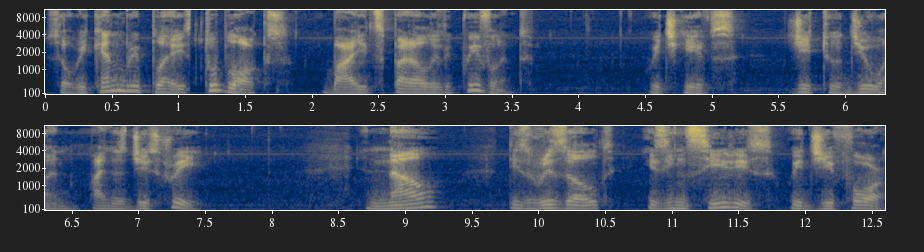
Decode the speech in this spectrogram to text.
So we can replace two blocks by its parallel equivalent, which gives G2 G1 minus G3. And now this result is in series with G4.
